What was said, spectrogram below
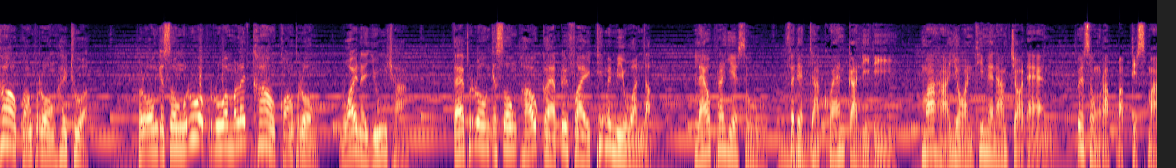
ข้าวของพระองค์ให้ทั่ว พระองค์จะทรงรวบรวมเมล็ดข้าวของพระองค์ ไว้ในยุ้งฉาง แต่พระองค์จะทรงเผาแกลบด้วยไฟที่ไม่มีวันดับ แล้วพระเยซูเสด็จจากแคว้นกาลิลี มาหายอนที่แม่น้ำจอร์แดน เพื่อทรงรับบัพติศมา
